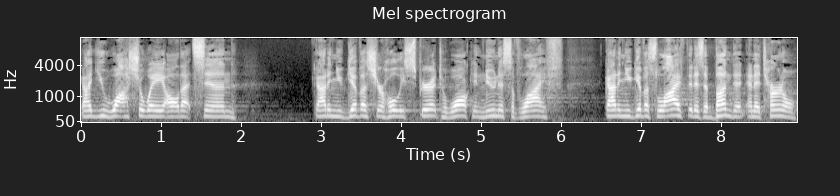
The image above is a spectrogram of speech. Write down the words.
God, you wash away all that sin. God, and you give us your Holy Spirit to walk in newness of life. God, and you give us life that is abundant and eternal.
